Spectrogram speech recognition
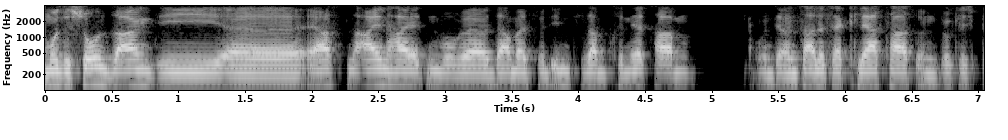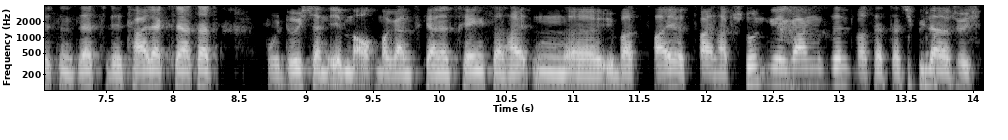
muss ich schon sagen, die äh, ersten Einheiten, wo wir damals mit ihm zusammen trainiert haben und er uns alles erklärt hat und wirklich bis ins letzte Detail erklärt hat, wodurch dann eben auch mal ganz gerne Trainingseinheiten äh, über zwei, zweieinhalb Stunden gegangen sind, was jetzt als Spieler natürlich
